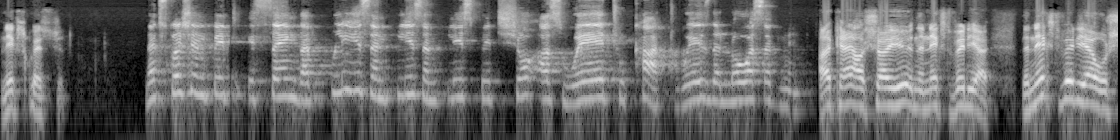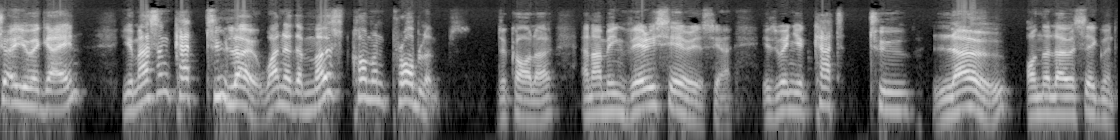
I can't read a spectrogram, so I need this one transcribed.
Next question. Next question, Pete, is saying that please and please and please, Pete, show us where to cut. Where is the lower segment? Okay, I'll show you in the next video. The next video will show you again. You mustn't cut too low. One of the most common problems, Dakalo, and I'm being very serious here, is when you cut too low on the lower segment.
